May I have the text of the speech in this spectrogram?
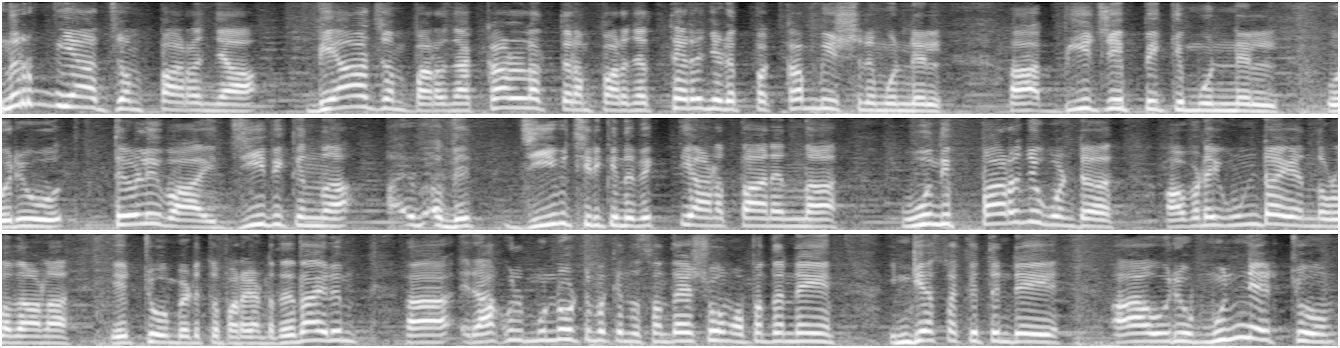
നിർവ്യാജം പറഞ്ഞ വ്യാജം പറഞ്ഞ കള്ളത്തരം പറഞ്ഞ തെരഞ്ഞെടുപ്പ് കമ്മീഷന് മുന്നിൽ ബി ജെ പിക്ക് മുന്നിൽ ഒരു തെളിവായി ജീവിക്കുന്ന ജീവിച്ചിരിക്കുന്ന വ്യക്തിയാണ് താൻ എന്ന് ഊന്നി പറഞ്ഞുകൊണ്ട് അവിടെ ഉണ്ട് എന്നുള്ളതാണ് ഏറ്റവും എടുത്തു പറയേണ്ടത്. ഏതായാലും രാഹുൽ മുന്നോട്ട് വെക്കുന്ന സന്ദേശവും ഒപ്പം തന്നെ ഇന്ത്യ സഖ്യത്തിന്റെ ആ ഒരു മുന്നേറ്റവും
